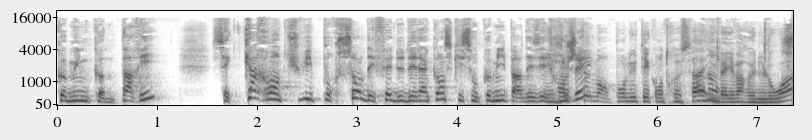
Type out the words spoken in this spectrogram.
communes comme Paris, c'est 48% des faits de délinquance qui sont commis par des étrangers. Et justement, pour lutter contre ça, il va y avoir une loi,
